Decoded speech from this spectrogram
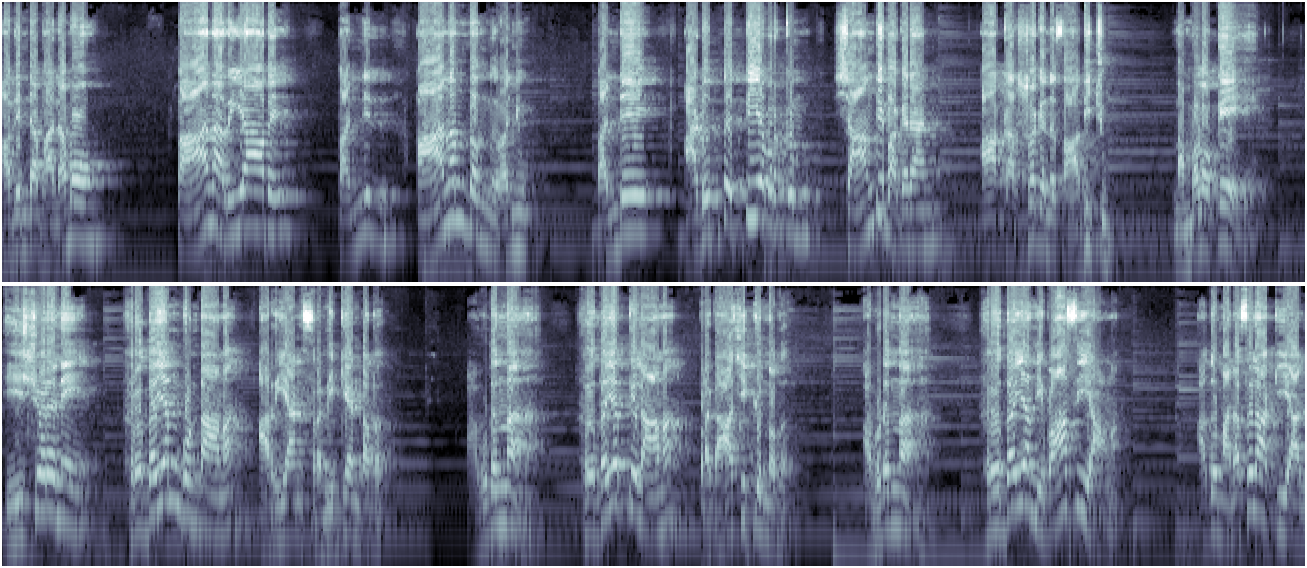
അതിന്റെ ഫലമോ താൻ അറിയാതെ തന്നിൽ ആനന്ദം നിറഞ്ഞു. തന്റെ അടുത്തെത്തിയവർക്കും ശാന്തി പകരാൻ ആ കർഷകന് സാധിച്ചു. നമ്മളൊക്കെ ഈശ്വരനെ ഹൃദയം കൊണ്ടാണ് അറിയാൻ ശ്രമിക്കേണ്ടത്. അവിടുന്ന് ഹൃദയത്തിലാണ് പ്രകാശിക്കുന്നത്. അവിടുന്ന് ഹൃദയ നിവാസിയാണ് അത് മനസ്സിലാക്കിയാൽ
